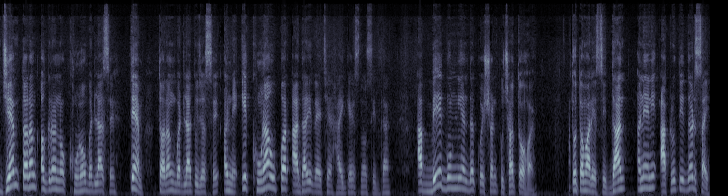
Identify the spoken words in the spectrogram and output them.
જેમ તરંગ અગ્રનો ખૂણો બદલાશે, તેમ તરંગ બદલાતું જશે અને એ ખૂણા ઉપર આધારિત રહે છે હાઇગેન્સનો સિદ્ધાંત. આ બે ગુણની અંદર ક્વેશ્ચન પૂછાતો હોય તો તમારે સિદ્ધાંત અને એની આકૃતિ દર્શાય.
